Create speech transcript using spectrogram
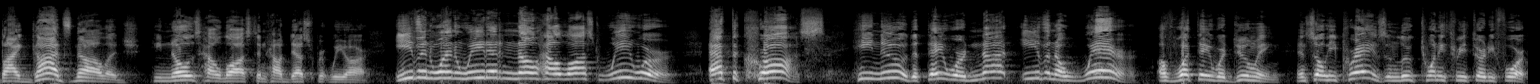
By God's knowledge, he knows how lost and how desperate we are. Even when we didn't know how lost we were. At the cross, he knew that they were not even aware of what they were doing. And so he prays in Luke 23 34,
